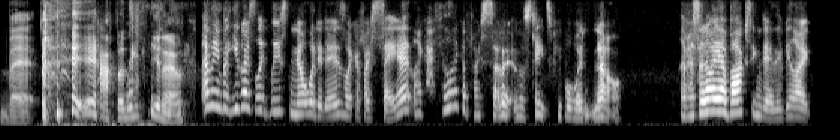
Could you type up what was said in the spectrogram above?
there. it happens, you know. I mean, but you guys at least know what it is. Like if I say it, like I feel like if I said it in the states, people wouldn't know. If I said, "Oh yeah, Boxing Day," they'd be like,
